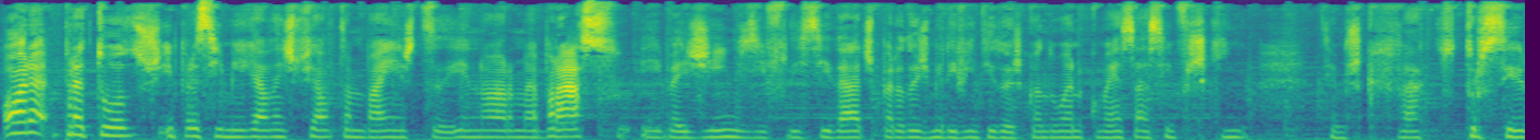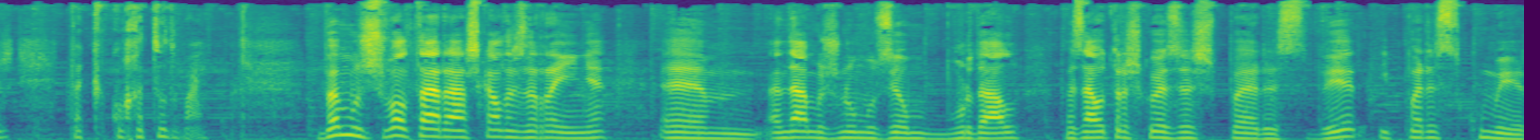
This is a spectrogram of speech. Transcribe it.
Ora, para todos e para si, Miguel, em especial também este enorme abraço e beijinhos e felicidades para 2022, quando o ano começa assim fresquinho. Temos que, de facto, torcer para que corra tudo bem. Vamos voltar às Caldas da Rainha. Um, andámos no Museu Bordalo, mas há outras coisas para se ver e para se comer.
